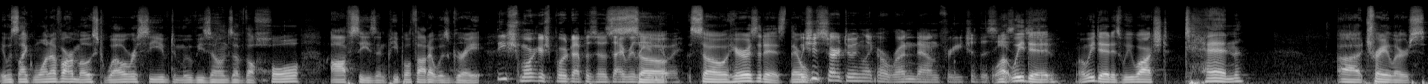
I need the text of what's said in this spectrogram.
It was like one of our most well received movie zones of the whole off season. People thought it was great. These smorgasbord episodes I really so, enjoy. So here as it is. There We should start doing like a rundown for each of the seasons. what we did too. what we did is we watched 10 uh, trailers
